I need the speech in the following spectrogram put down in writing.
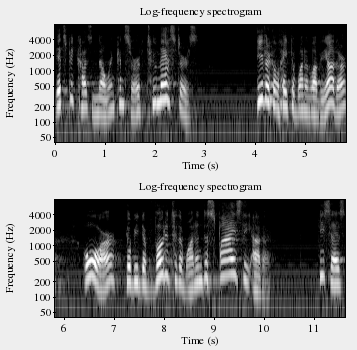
it's because no one can serve two masters. Either he'll hate the one and love the other, or he'll be devoted to the one and despise the other. He says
